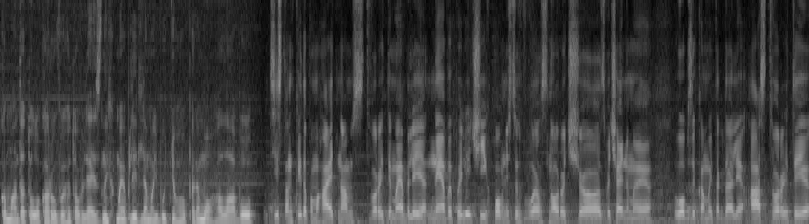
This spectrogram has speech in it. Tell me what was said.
Команда Толокару виготовляє з них меблі для майбутнього перемога лабу. Ці станки допомагають нам створити меблі, не випилюючи їх повністю власноруч е, звичайними лобзиками і так далі, а створити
